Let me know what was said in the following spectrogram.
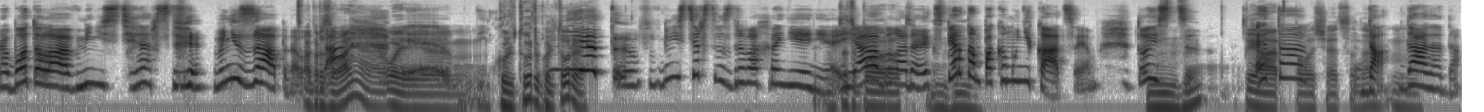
работала в министерстве внезапно. Образование? Да? Ой, э, эм, культуры? Культуры? Нет, в министерстве здравоохранения. Вот я была да, экспертом по коммуникациям. То есть... Угу пиар, это... получается, да? Да, mm. да, да, да.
